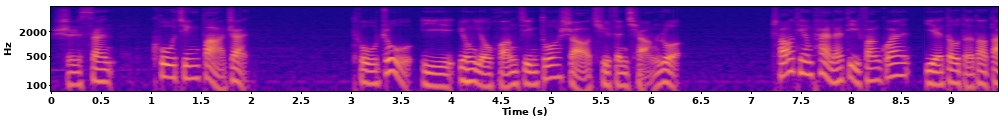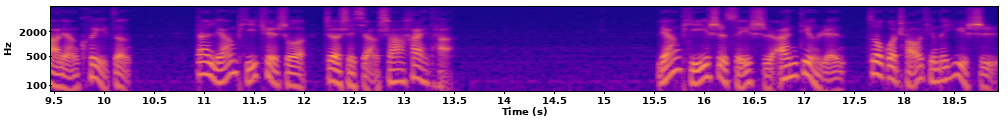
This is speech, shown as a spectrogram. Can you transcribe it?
十三，枯金霸占。土著以拥有黄金多少区分强弱，朝廷派来地方官也都得到大量馈赠，但梁皮却说这是想杀害他。梁皮是随时安定人。做过朝廷的御史，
